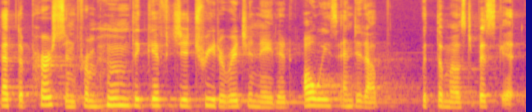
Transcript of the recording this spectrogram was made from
that the person from whom the gifted treat originated always ended up with the most biscuit.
